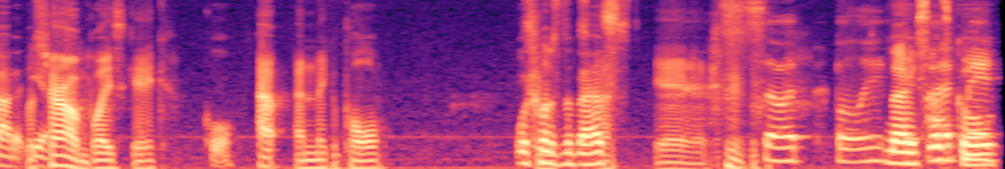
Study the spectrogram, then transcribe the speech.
got it. Let's yeah. share on Blazekick Cool. Ha- and make a poll. Which See one's the what's best? Yeah. So I believe Nice, that's I've cool. made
